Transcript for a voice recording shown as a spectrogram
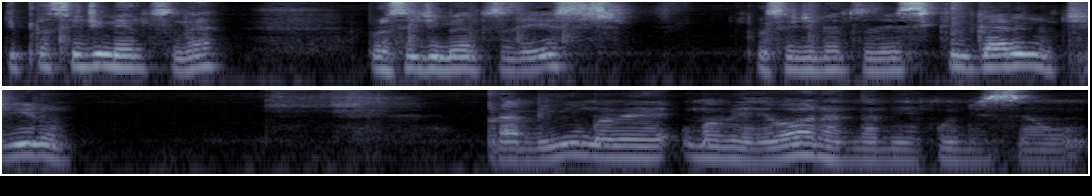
de procedimentos, né? Procedimentos esses procedimentos esses que garantiram para mim uma, uma melhora na minha condição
